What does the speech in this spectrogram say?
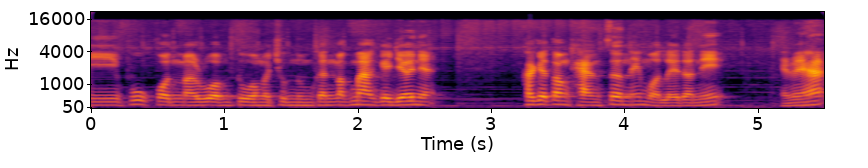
มีผู้คนมารวมตัวมาชุมนุมกันมากๆเยอะๆเนี่ยเขาจะต้องแคนเซิลให้หมดเลยตอนนี้เห็นไหมฮะ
